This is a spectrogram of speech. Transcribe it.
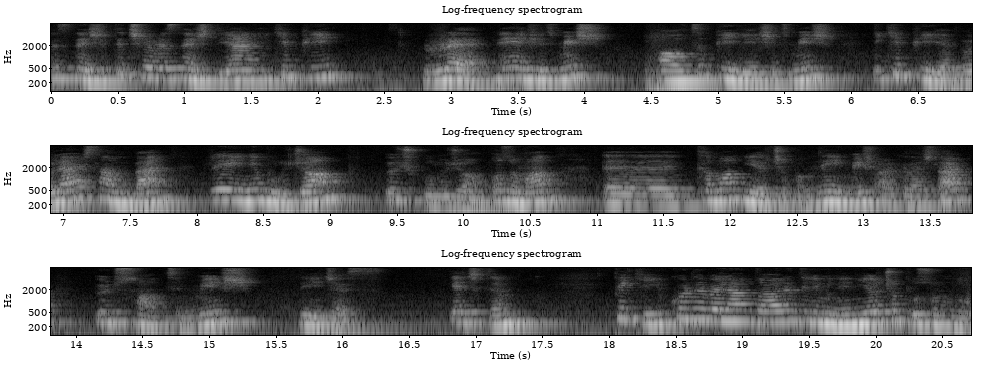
nesine eşitti? Çevresine eşitti. Yani 2 pi R neye eşitmiş? 6 pi'ye eşitmiş. 2 pi'ye bölersem ben R'yi bulacağım? 3 bulacağım. O zaman e, taban yarıçapım neymiş arkadaşlar? 3 santimmiş diyeceğiz. Geçtim. Peki yukarıda verilen daire diliminin yarıçap uzunluğu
